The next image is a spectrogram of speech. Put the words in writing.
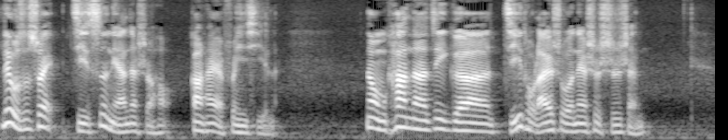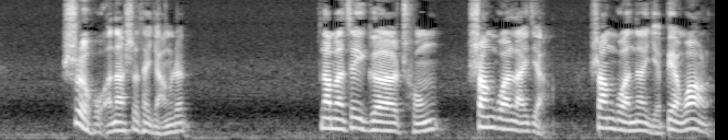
六十岁几四年的时候，刚才也分析了，那我们看呢，这个己土来说呢是食神，巳火呢是他阳刃。那么这个从伤官来讲。伤官呢也变旺了，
